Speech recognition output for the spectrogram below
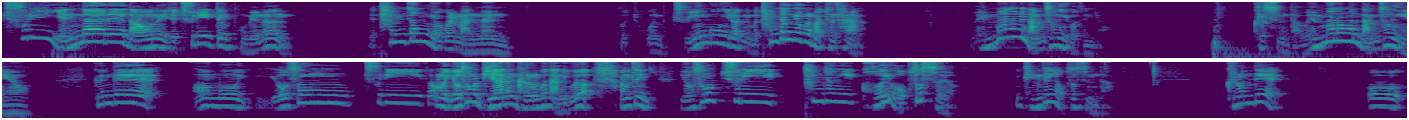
추리 옛날에 나오는 이제 추리들 보면은 탐정 역을 맡는 뭐 조금 주인공이라든 뭐 탐정 역을 맡은 사람 웬만하면 남성이거든요. 그렇습니다. 웬만하면 남성이에요. 근데 어 뭐 여성 추리가 뭐 여성을 비하는 그런 건 아니고요. 아무튼 여성 추리 탐정이 거의 없었어요. 굉장히 없었습니다. 그런데 어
